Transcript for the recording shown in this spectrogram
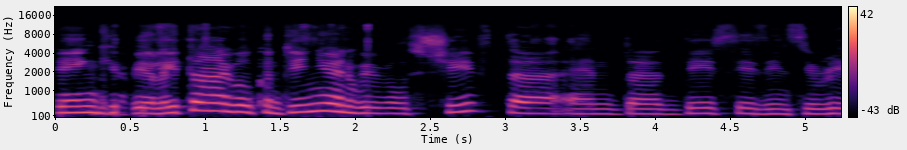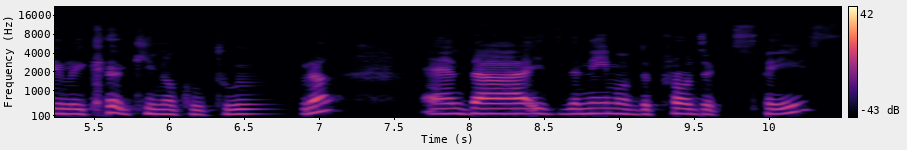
Thank you, Violeta. I will continue and we will shift. Uh, and uh, this is in Cyrillic Kino Kultura. And uh, it's the name of the project space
